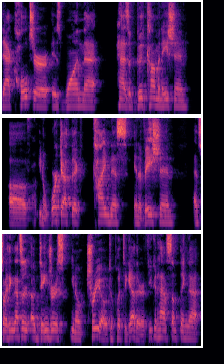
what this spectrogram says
that culture is one that has a good combination of you know work ethic, kindness, innovation, and so I think that's a, a dangerous you know trio to put together. If you can have something that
